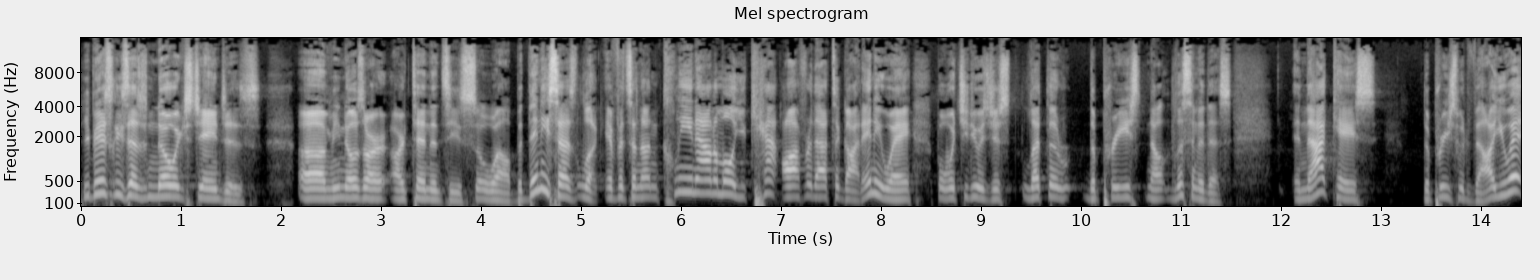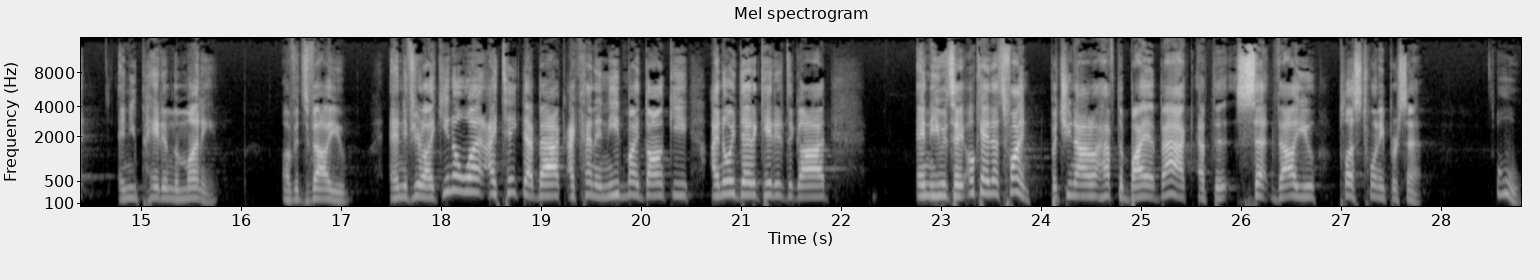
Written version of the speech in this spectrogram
he basically says no exchanges. Um, he knows our, our tendencies so well. But then he says, look, if it's an unclean animal, you can't offer that to God anyway. But what you do is just let the, the priest, now listen to this. In that case, the priest would value it and you paid him the money of its value. And if you're like, you know what, I take that back. I kind of need my donkey. I know I dedicated it to God. And he would say, okay, that's fine. But you now don't have to buy it back at the set value plus 20%. Ooh,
